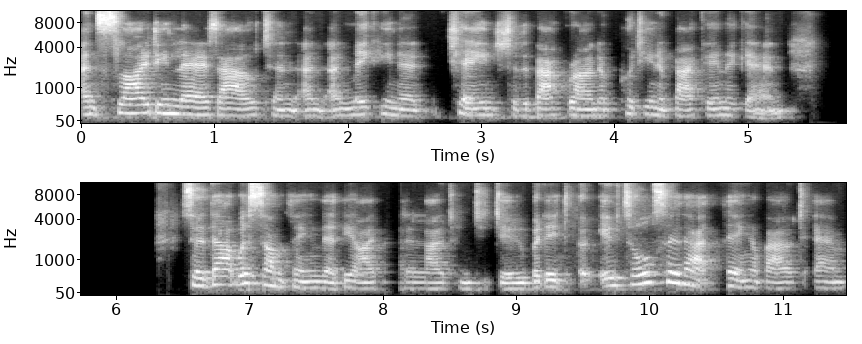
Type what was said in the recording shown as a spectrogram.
and sliding layers out and, and, and making a change to the background and putting it back in again so that was something that the iPad allowed him to do. But it it's also that thing about um,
